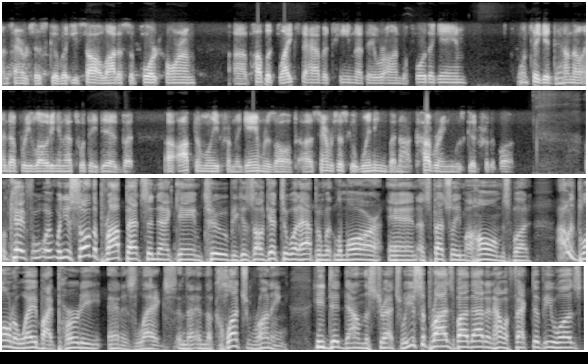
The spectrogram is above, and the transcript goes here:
on San Francisco. But you saw a lot of support for them. Uh, public likes to have a team that they were on before the game. Once they get down, they'll end up reloading, and that's what they did. But uh, optimally, from the game result, uh, San Francisco winning but not covering was good for the book. Okay, for when you saw the prop bets in that game too, because I'll get to what happened with Lamar and especially Mahomes, but I was blown away by Purdy and his legs and the and the clutch running he did down the stretch. Were you surprised by that and how effective he was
